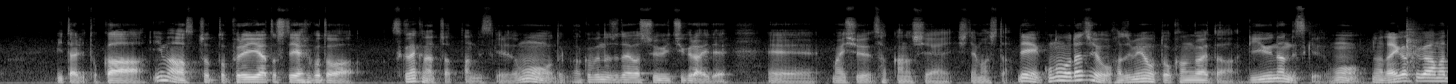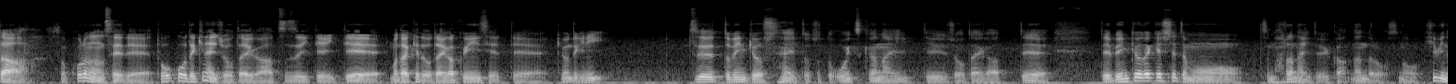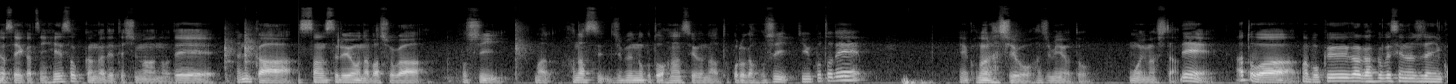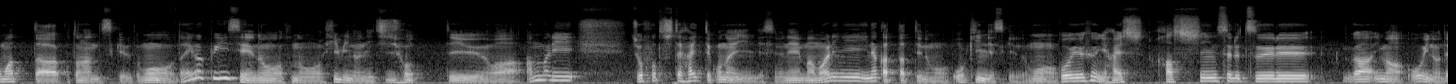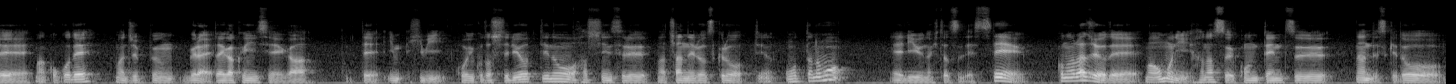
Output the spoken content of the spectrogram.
見たりとか今はちょっとプレイヤーとしてやることは少なくなっちゃったんですけれども学部の時代は週1ぐらいで、えー毎週サッカーの試合してました。でこのラジオを始めようと考えた理由なんですけれども、まあ、大学がまだそうコロナのせいで登校できない状態が続いていて、まあ、だけど大学院生って基本的にずっと勉強しないとちょっと追いつかないっていう状態があってで勉強だけしててもつまらないというかなんだろうその日々の生活に閉塞感が出てしまうので何か発散するような場所が欲しい、まあ、話す自分のことを話すようなところが欲しいっていうことでこのラジオを始めようと思いました。であとは、まあ、僕が学部生の時代に困ったことなんですけれども大学院生のその日々の日常っていうのはあんまり情報として入ってこないんですよね、まあ、周りにいなかったっていうのも大きいんですけれどもこういうふうに発信するツールが今多いので、まあ、ここで、ま、10分ぐらい大学院生がで日々こういうことしてるよっていうのを発信する、まあ、チャンネルを作ろうって思ったのも、え理由の一つです。でこのラジオで、まあ、主に話すコンテンツなんですけど、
